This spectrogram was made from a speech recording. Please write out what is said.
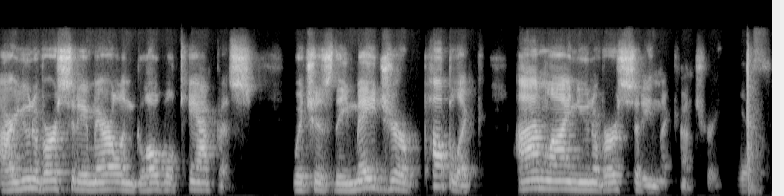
our University of Maryland Global Campus, which is the major public online university in the country. Yes.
